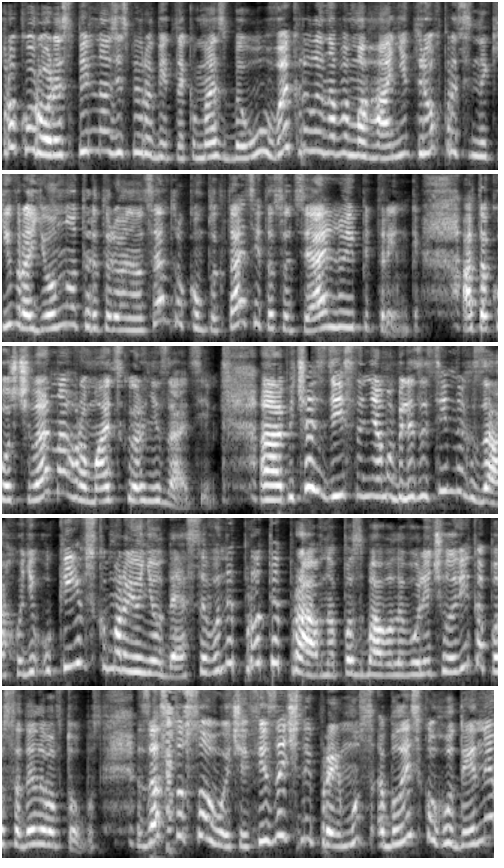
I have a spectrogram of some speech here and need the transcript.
прокурори спільно зі співробітниками СБУ викрили на вимаганні трьох працівників районного територіального центру комплектації та соціальної підтримки, а також члена громадської організації. Під час здійснення мобілізаційних заходів у Київському районі Одеси вони протиправно позбавили волі чоловіка, посадили в автобус, застосовуючи фізичний примус, близько години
